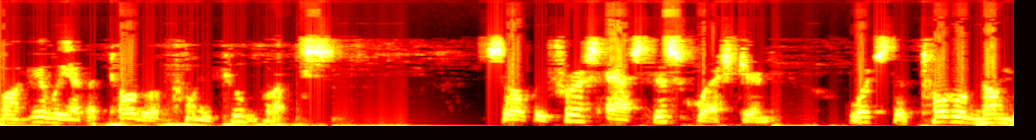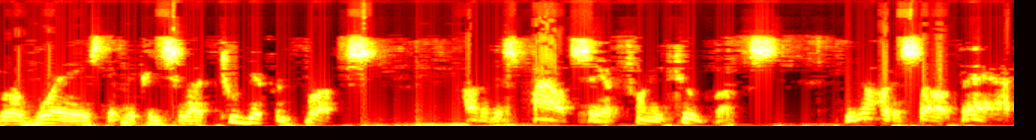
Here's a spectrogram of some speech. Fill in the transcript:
well here we have a total of 22 books. So if we first ask this question, what's the total number of ways that we can select two different books out of this pile, say, of 22 books? We know how to solve that.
